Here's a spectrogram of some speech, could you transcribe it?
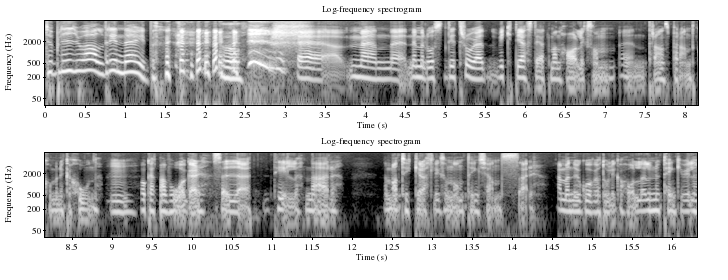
Du blir ju aldrig nöjd. Ja. Eh, men, nej, men då, det tror jag viktigaste är att man har liksom en transparent kommunikation Mm. och att man vågar säga till när, när man tycker att liksom någonting känns så här, ja, men nu går vi åt olika håll eller nu tänker vi lite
